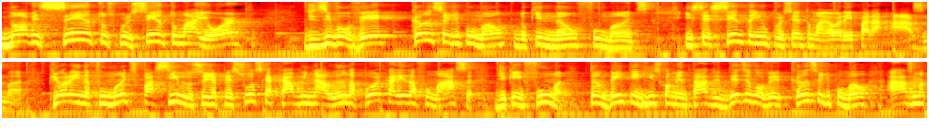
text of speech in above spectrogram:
900% maior de desenvolver câncer de pulmão do que não fumantes e 61% maior aí para asma. Pior ainda, fumantes passivos, ou seja, pessoas que acabam inalando a porcaria da fumaça de quem fuma, também tem risco aumentado de desenvolver câncer de pulmão, asma,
